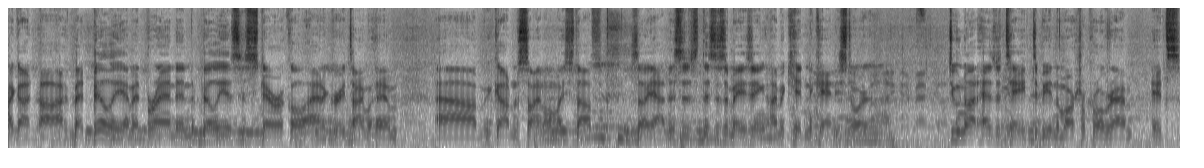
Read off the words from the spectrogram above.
I got, uh, I've met Billy. I met Brandon. Billy is hysterical. I had a great time with him. Um, we got him to sign all my stuff. So yeah, this is this is amazing. I'm a kid in a candy store. Do not hesitate to be in the Marshal program. It's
